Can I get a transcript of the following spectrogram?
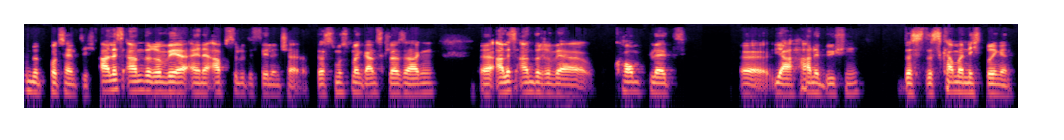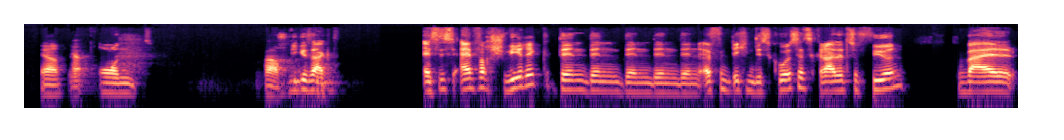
Hundertprozentig. Alles andere wäre eine absolute Fehlentscheidung. Das muss man ganz klar sagen. Äh, alles andere wäre komplett äh, ja, Hanebüchen das, das kann man nicht bringen. Ja. ja. Und Passt. wie gesagt, es ist einfach schwierig, den, den, den, den, den öffentlichen Diskurs jetzt gerade zu führen, weil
